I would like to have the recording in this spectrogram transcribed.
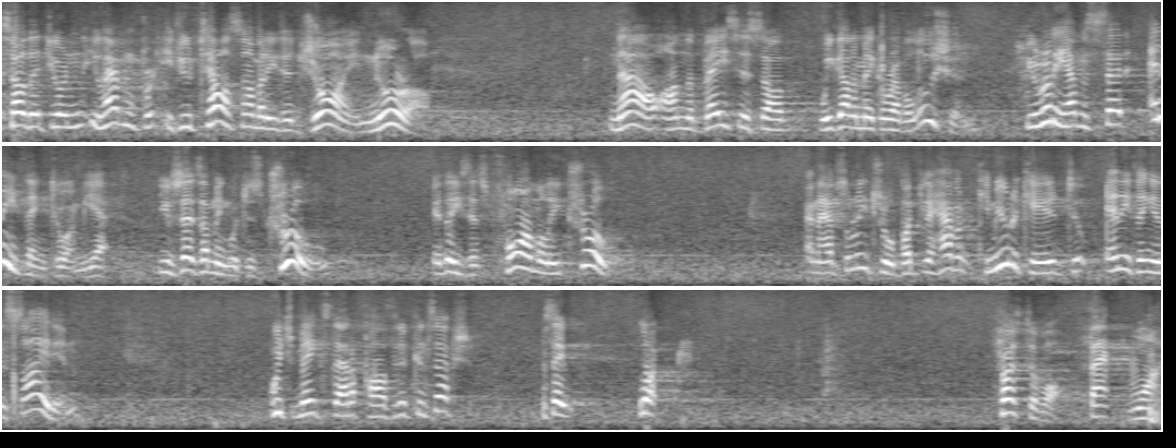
So that you're, you haven't, if you tell somebody to join NUWRO, now on the basis of we got to make a revolution, you really haven't said anything to him yet. You've said something which is true, at least it's formally true, and absolutely true, but you haven't communicated to anything inside him which makes that a positive conception. You say, look, first of all, fact one,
